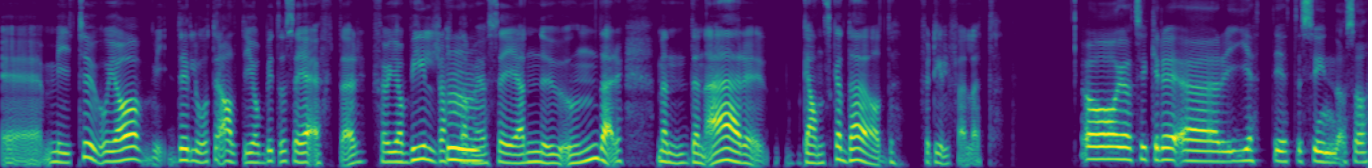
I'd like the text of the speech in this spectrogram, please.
eh, metoo? Och jag, det låter alltid jobbigt att säga efter, för jag vill rätta Mm. mig och säga nu under, men den är ganska död för tillfället. Ja, jag tycker det är jätte, jättesynd alltså.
